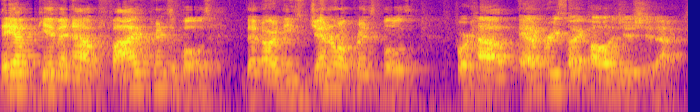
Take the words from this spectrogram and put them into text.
they have given out five principles that are these general principles for how every psychologist should act.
